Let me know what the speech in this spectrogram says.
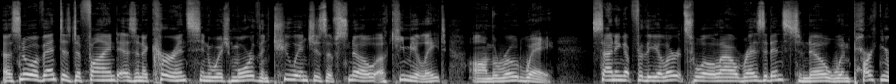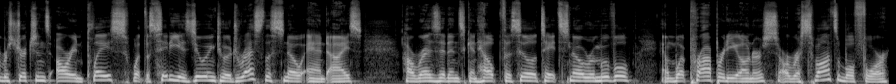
A snow event is defined as an occurrence in which more than two inches of snow accumulate on the roadway. Signing up for the alerts will allow residents to know when parking restrictions are in place, what the city is doing to address the snow and ice, how residents can help facilitate snow removal, and what property owners are responsible for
